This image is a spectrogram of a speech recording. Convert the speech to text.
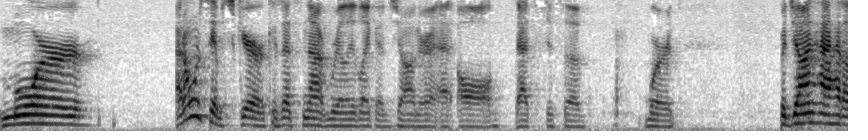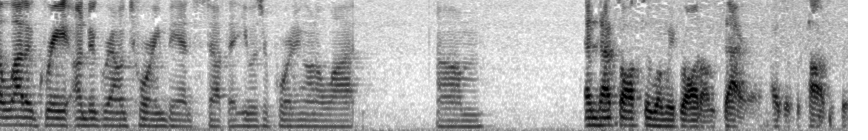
more. I don't want to say obscure because that's not really like a genre at all. That's just a word. But John had, had a lot of great underground touring band stuff that he was reporting on a lot. Um, And that's also when we brought on Sarah as a photographer.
